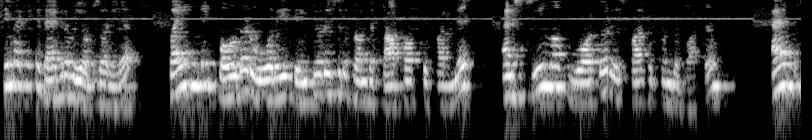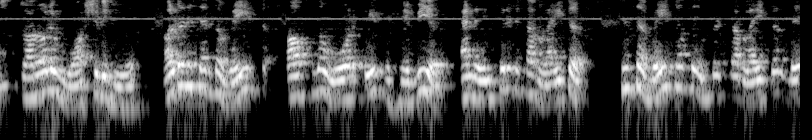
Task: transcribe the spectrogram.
Schematic diagram you observe here. Finely powdered ore is introduced from the top of the furnace and stream of water is passed from the bottom and thoroughly washed here. Already said the weight of the ore is heavier and the impurities are lighter. Since the weight of the impurities are lighter, they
